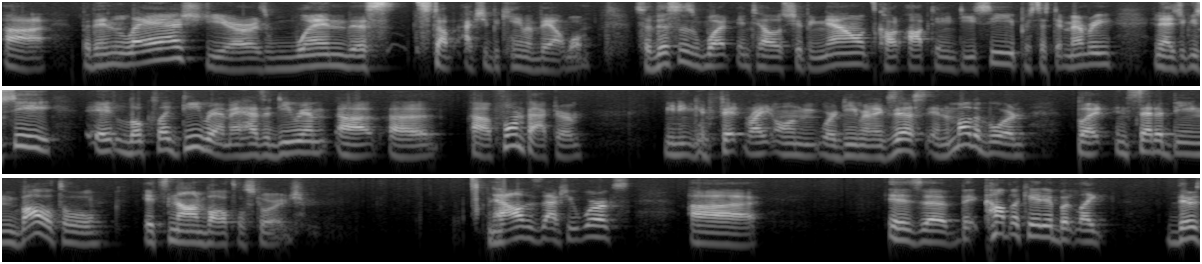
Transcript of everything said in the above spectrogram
Uh, but then last year is when this stuff actually became available. So this is what Intel is shipping now. It's called Optane DC, persistent memory. And as you can see, it looks like DRAM. It has a DRAM uh, uh, uh, form factor, meaning it can fit right on where DRAM exists in the motherboard, but instead of being volatile, it's non-volatile storage. Now how this actually works uh, is a bit complicated, but like there's,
